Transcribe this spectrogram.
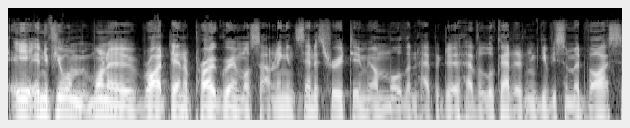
and if you want, want to write down a program or something and send it through to me, I'm more than happy to have a look at it and give you some advice.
